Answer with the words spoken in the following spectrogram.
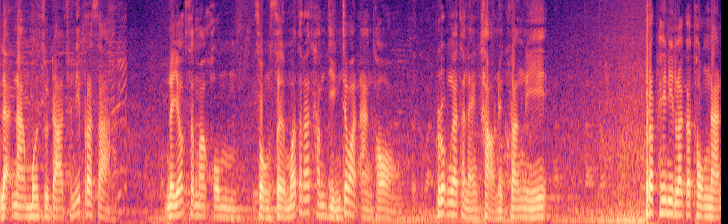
และนางมนสุดาชนิประสาท นายกสมาคม ส่งเสริมวัฒนธรรมหญิงจังหวัดอ่างทอง ร่วมงานแถลงข่าวในครั้งนี้ ประเพณีลอยกระทงนั้น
